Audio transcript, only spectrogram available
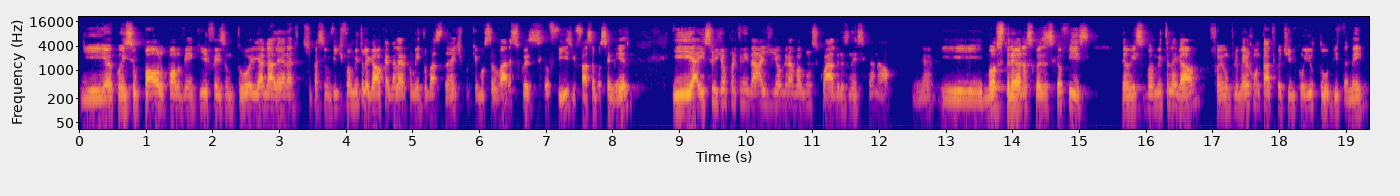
E eu conheci o Paulo, o Paulo veio aqui, fez um tour e a galera, tipo assim, o vídeo foi muito legal, que a galera comentou bastante, porque mostrou várias coisas que eu fiz de Faça Você Mesmo. E aí surgiu a oportunidade de eu gravar alguns quadros nesse canal, né? E mostrando as coisas que eu fiz. Então isso foi muito legal. Foi um primeiro contato que eu tive com o YouTube também.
